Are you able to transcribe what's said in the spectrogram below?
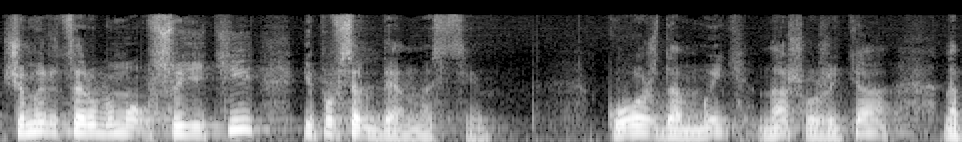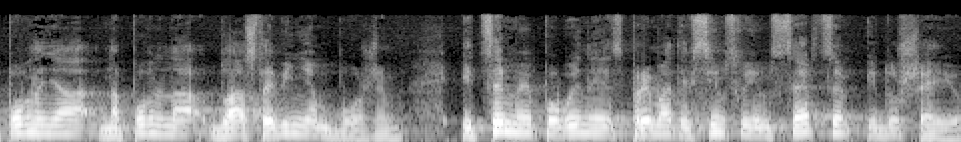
що ми це робимо в суєті і повсякденності. Кожна мить нашого життя наповнена, наповнена благословінням Божим. І це ми повинні сприймати всім своїм серцем і душею.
